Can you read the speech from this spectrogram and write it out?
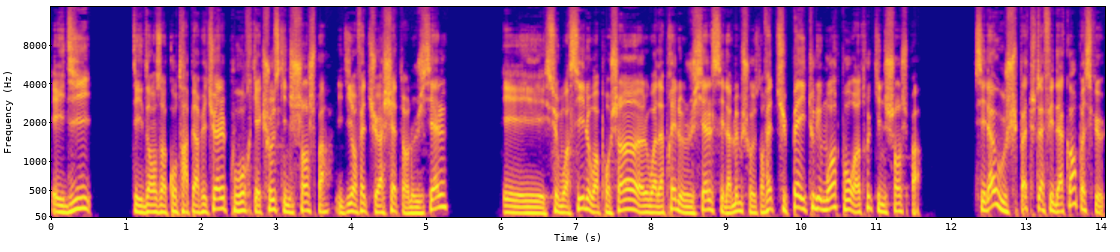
Et il dit tu es dans un contrat perpétuel pour quelque chose qui ne change pas. Il dit en fait tu achètes un logiciel et ce mois-ci, le mois prochain, le mois d'après, le logiciel c'est la même chose. En fait, tu payes tous les mois pour un truc qui ne change pas c'est là où je suis pas tout à fait d'accord parce que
